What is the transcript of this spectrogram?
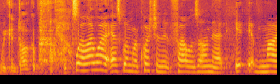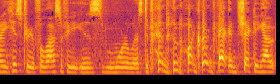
we can talk about. Well, I want to ask one more question that follows on that. It, it- my history of philosophy is more or less dependent on going back and checking out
